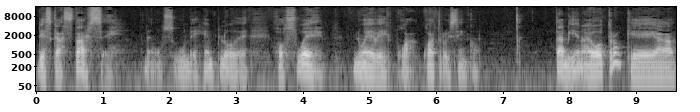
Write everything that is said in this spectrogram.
desgastarse. Tenemos un ejemplo de Josué 9, 4 y 5. También hay otro que ah,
